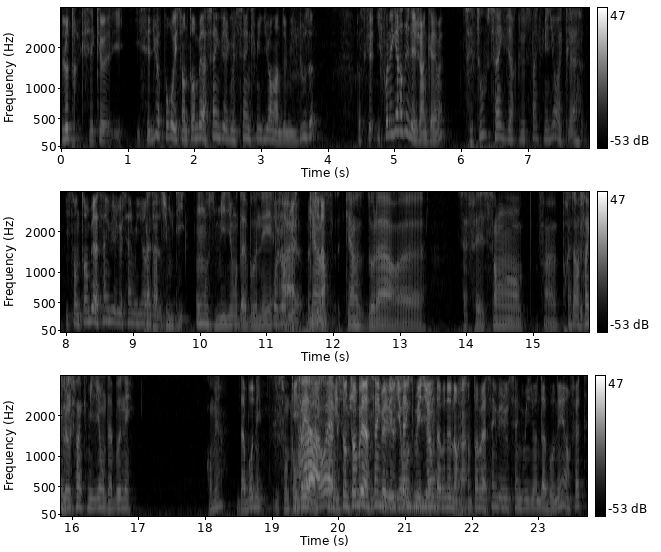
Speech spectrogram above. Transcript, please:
Le truc, c'est que c'est dur pour eux. Ils sont tombés à 5,5 millions en 2012. Parce qu'il faut les garder, les gens, quand même. hein. C'est tout 5,5 millions avec la... Ils, sont tombés à 5,5 millions. Attends, de- tu me dis 11 millions d'abonnés Aujourd'hui, à là, maintenant. 15, 15 dollars, euh, ça fait 100, enfin presque Non, 200 5,5 millions d'abonnés. Combien? D'abonnés. Ils sont tombés Ah, à ouais, 5. mais Ils sont tombés à que tu m'avais dit 5,5 11 millions d'abonnés. Non, Hein ils sont tombés à 5,5 millions d'abonnés en fait.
